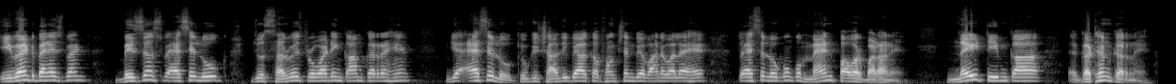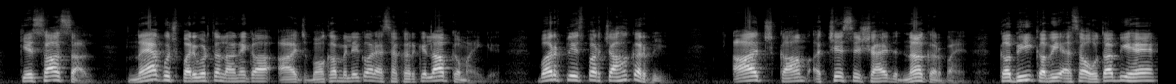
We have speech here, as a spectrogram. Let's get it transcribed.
इवेंट मैनेजमेंट बिज़नेस में ऐसे लोग जो सर्विस प्रोवाइडिंग काम कर रहे हैं, या ऐसे लोग, क्योंकि शादी ब्याह का फ़ंक्शन भी अब आने वाला है तो ऐसे लोगों को मैन पावर बढ़ाने, नई टीम का गठन करने के साथ साथ नया कुछ परिवर्तन लाने का आज मौका मिलेगा और ऐसा करके लाभ कमाएँगे। वर्क प्लेस पर चाह कर भी आज काम अच्छे से शायद न कर पाए। कभी कभी ऐसा होता भी है,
